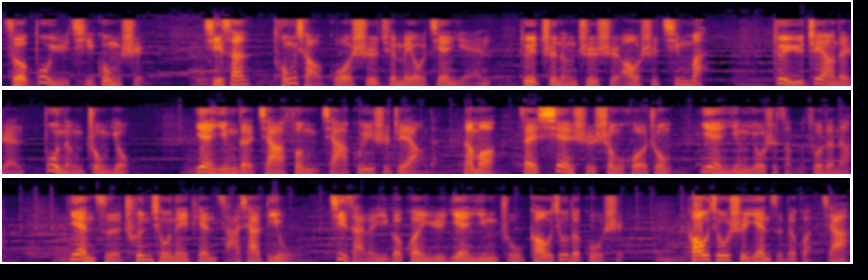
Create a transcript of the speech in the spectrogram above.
则不与其共事。其三，通晓国事却没有谏言，对智能之士傲视轻慢。对于这样的人，不能重用。晏婴的家风家规是这样的，那么在现实生活中，晏婴又是怎么做的呢？《晏子春秋》那篇杂下第五。记载了一个关于晏婴逐高句的故事。高句是晏子的管家，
